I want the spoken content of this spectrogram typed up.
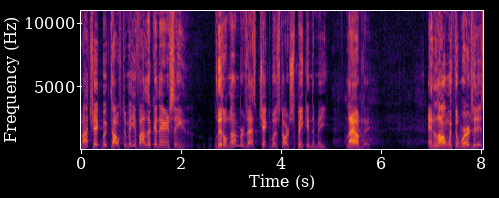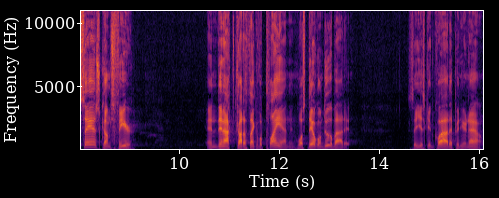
My checkbook talks to me. If I look in there and see little numbers, that checkbook starts speaking to me loudly. And along with the words that it says comes fear. And then I try to think of a plan and what's Dale going to do about it. See, it's getting quiet up in here now.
